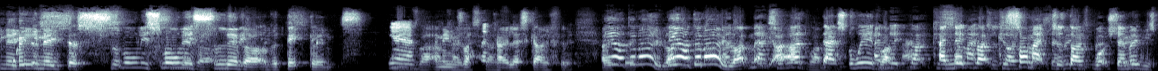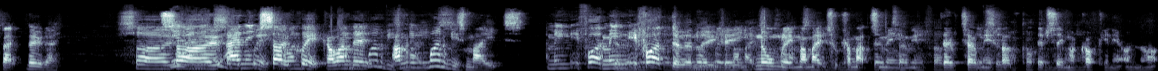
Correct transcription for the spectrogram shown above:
need, We the need the smallest, smallest sliver of a dick glimpse. Yeah. And he was like, okay, let's go for it. Yeah, I Go for don't know, like- yeah, I don't know. Like, that's I- a I- weird one, that's a weird And one, it- man. like, 'cause and some it, like, actors because don't some watch actors their don't movies watch their back, do they? movies back, do they? So, So, and it's so, quick. I wonder. one of his I mean, mates- one of his mates. I mean, if I I mean, if I do a movie, normally my mates will come up to me and they'll tell me if I've, they've seen my cock in it or not.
